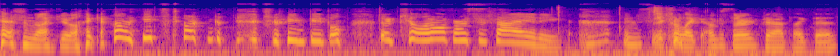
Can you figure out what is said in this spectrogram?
like you're like, oh, these darn green people, they're killing off our society, I'm just for like absurd crap like this.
